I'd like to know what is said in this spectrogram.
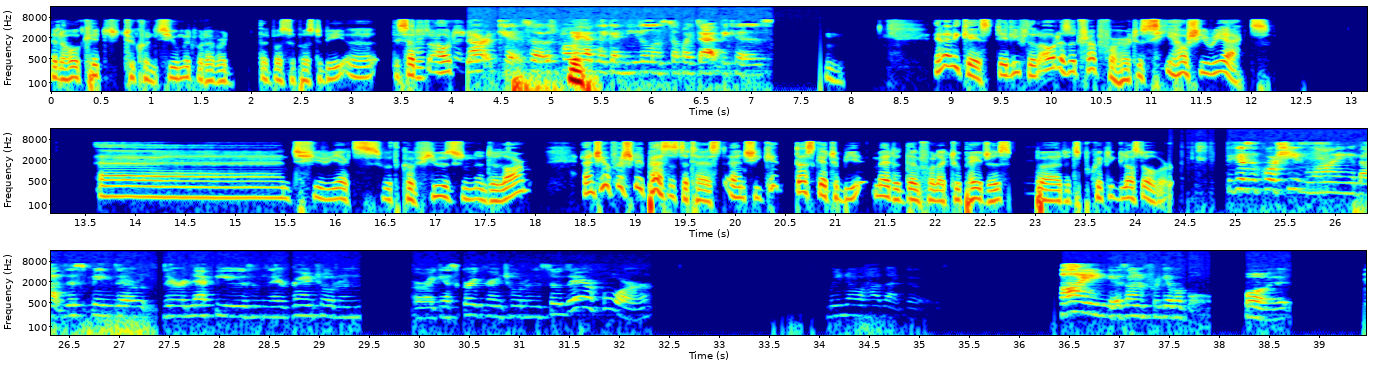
and a whole kit to consume it, whatever that was supposed to be. Uh, they set it out. the Nart kit, so it was probably Hmm. had like a needle and stuff like that because In any case, they leave that out as a trap for her to see how she reacts. And she reacts with confusion and alarm, and she officially passes the test, and she get, does get to be mad at them for like two pages, but it's quickly glossed over. because of course she's lying about this being their their nephews and their grandchildren, or I guess great grandchildren. So therefore, we know how that goes. Lying is unforgivable, but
